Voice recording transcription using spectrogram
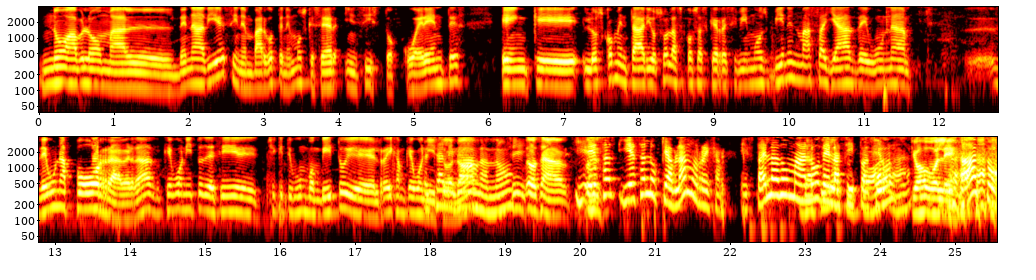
No hablo mal de nadie, sin embargo, tenemos que ser, insisto, coherentes en que los comentarios o las cosas que recibimos vienen más allá de una de una porra, ¿verdad? Qué bonito decir chiquitibum bombito y el Reyham, qué bonito, ¿no? ¿no? O sea, y, pues, y es a lo que hablamos, Reyham. Está el lado malo de la situación. Qué obole. Exacto.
